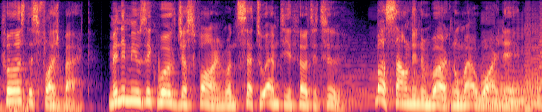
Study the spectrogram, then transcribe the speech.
First is Flashback. MIDI music worked just fine when set to MT32, but sound didn't work no matter what I did.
